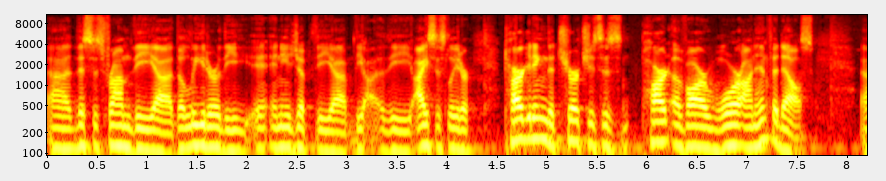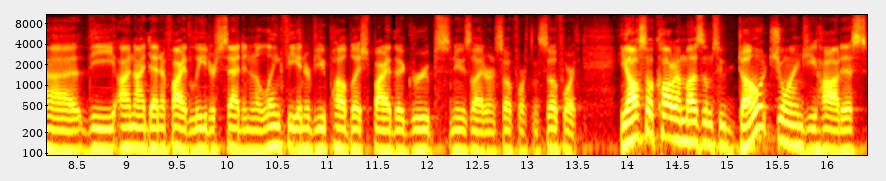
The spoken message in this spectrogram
Uh, this is from the uh, the leader the in Egypt, the uh, the the ISIS leader. Targeting the churches is part of our war on infidels. Uh, the unidentified leader said in a lengthy interview published by the group's newsletter and so forth and so forth. He also called on Muslims who don't join jihadists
